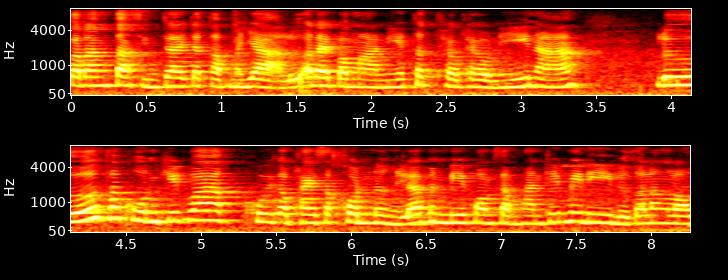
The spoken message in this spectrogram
กำลังตัดสินใจจะกลับมาหย่าหรืออะไรประมาณนี้แถวๆนี้นะ หรือถ้าคุณคิดว่าคุยกับใครสักคนหนึ่ง แล้วมันมีความสัมพันธ์ที่ไม่ดีหรือกำลังรอ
